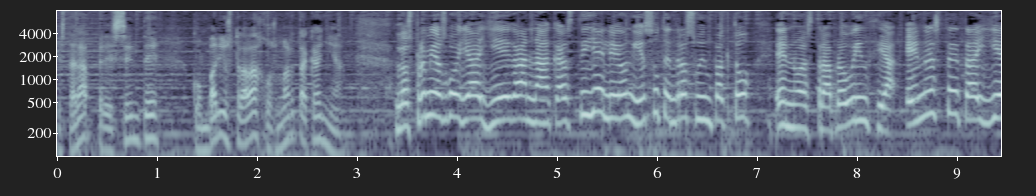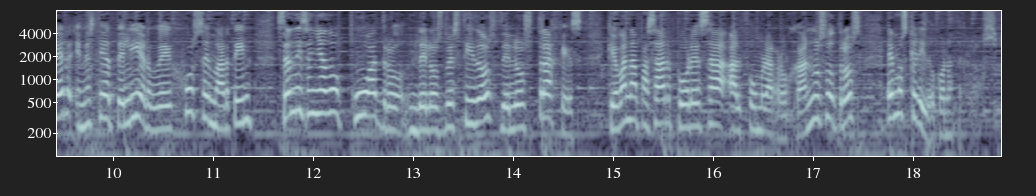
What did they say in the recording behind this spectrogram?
que estará presente con varios trabajos. Marta Caña. Los premios Goya llegan a Castilla y León y eso tendrá su impacto en nuestra provincia. En este taller, en este atelier de José Martín, se han diseñado cuatro de los vestidos de los trajes que van a pasar por esa alfombra roja. Nosotros hemos querido conocerlos.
